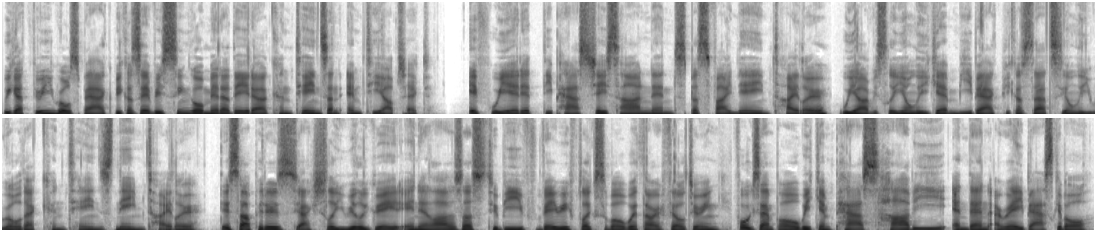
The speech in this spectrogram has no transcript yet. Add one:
We got three rows back because every single metadata contains an empty object. If we edit the passed JSON and specify name Tyler, we obviously only get me back because that's the only row that contains name Tyler. This operator is actually really great and allows us to be very flexible with our filtering. For example, we can pass hobby and then array basketball.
